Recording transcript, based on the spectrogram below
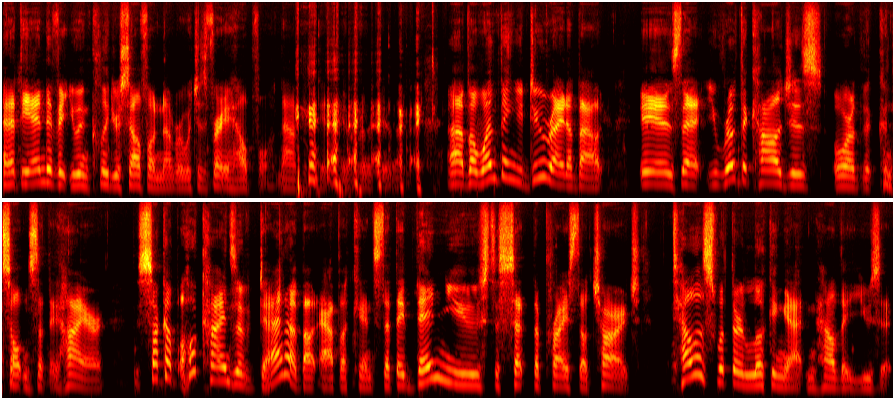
And at the end of it, you include your cell phone number, which is very helpful. Now, really uh, but one thing you do write about is that you wrote the colleges or the consultants that they hire suck up all kinds of data about applicants that they then use to set the price they'll charge. Tell us what they're looking at and how they use it.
